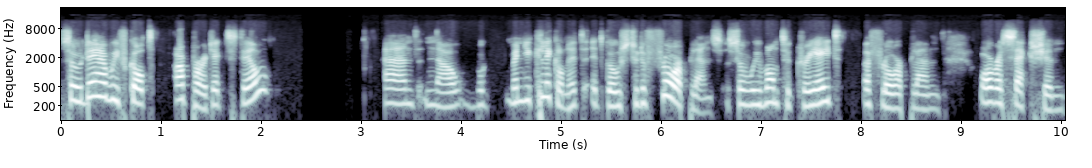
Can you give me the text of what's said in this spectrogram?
So there we've got our project still. And now when you click on it, it goes to the floor plans. So we want to create a floor plan or a section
